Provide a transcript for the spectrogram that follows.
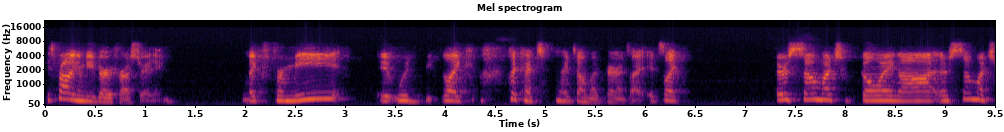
it's probably going to be very frustrating. Like for me, it would be like like I, I tell my parents I it's like there's so much going on there's so much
